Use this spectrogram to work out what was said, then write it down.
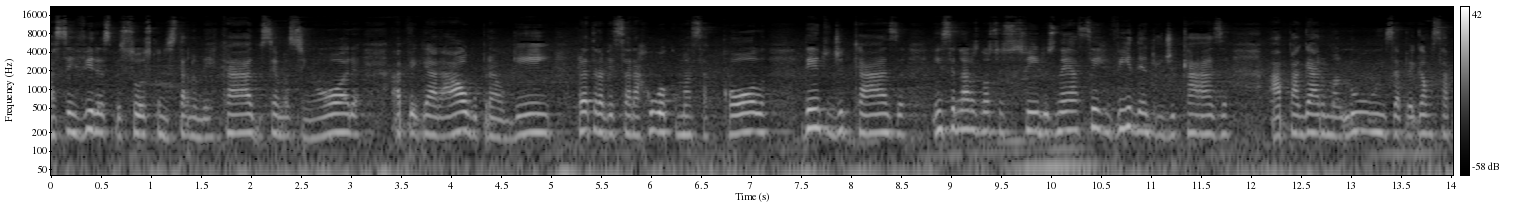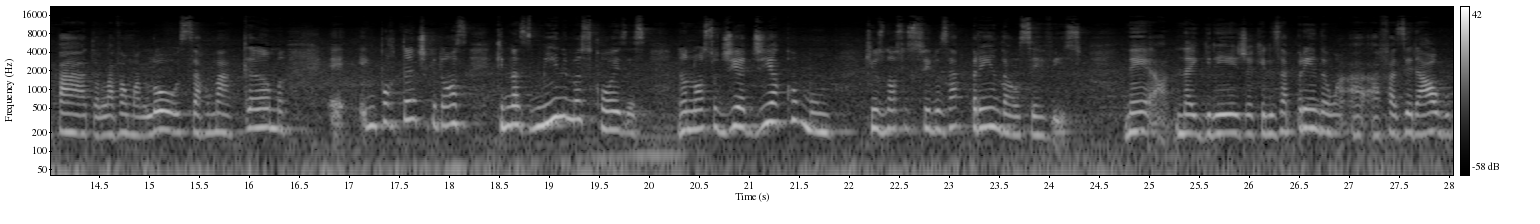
a servir as pessoas quando está no mercado, ser uma senhora, a pegar algo para alguém, para atravessar a rua com uma sacola, dentro de casa, ensinar os nossos filhos né, a servir dentro de casa, a apagar uma luz, a pegar um sapato, a lavar uma louça, arrumar a cama. É importante que nós, que nas mínimas coisas, no nosso dia a dia comum, que os nossos filhos aprendam ao serviço né, na igreja, que eles aprendam a, a fazer algo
